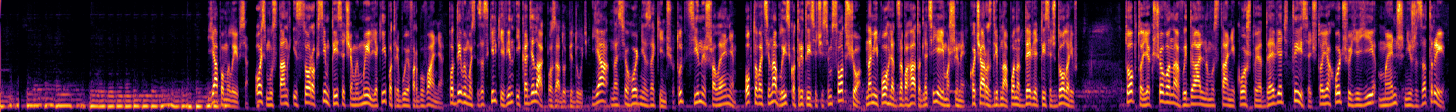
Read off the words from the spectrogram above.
Я помилився. Ось мустанг із 47 тисячами миль, який потребує фарбування. Подивимось, за скільки він і каділак позаду підуть. Я на сьогодні закінчу. Тут ціни шалені. Оптова ціна близько 3700, що, на мій погляд, забагато для цієї машини, хоча роздрібна понад 9 тисяч доларів. Тобто, якщо вона в ідеальному стані коштує 9 тисяч, то я хочу її менш ніж за 3.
